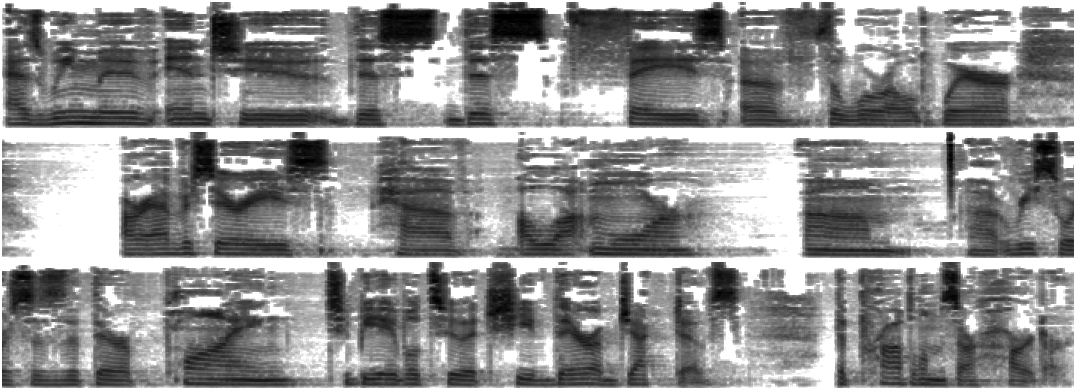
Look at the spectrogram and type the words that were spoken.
as we move into this this phase of the world where our adversaries have a lot more um, uh, resources that they're applying to be able to achieve their objectives, the problems are harder.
